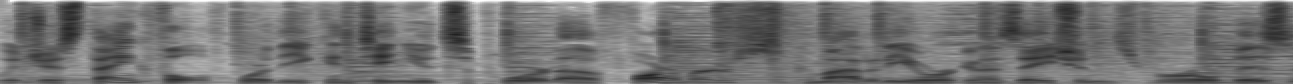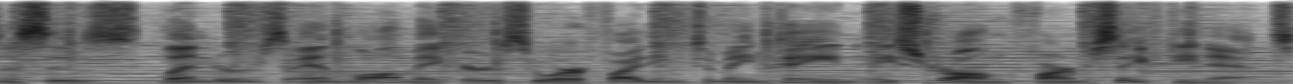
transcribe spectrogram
which is thankful for the continued support of farmers, commodity organizations, rural businesses, lenders, and lawmakers who are fighting to maintain a strong farm safety net.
